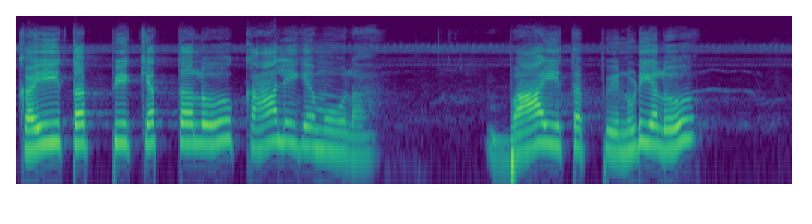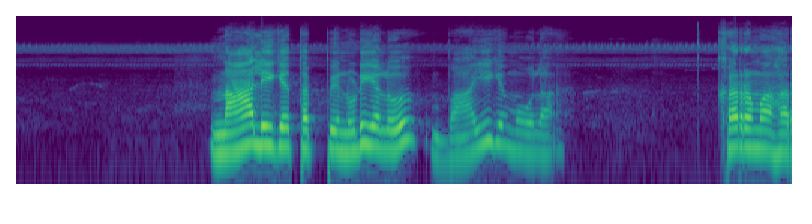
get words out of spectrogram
ಕೈ ತಪ್ಪಿ ಕೆತ್ತಲು ಕಾಲಿಗೆ ಮೂಲ, ಬಾಯಿ ತಪ್ಪಿ ನುಡಿಯಲು ನಾಲಿಗೆ ತಪ್ಪಿ ನುಡಿಯಲು ಬಾಯಿಗೆ ಮೂಲ. ಕರ್ಮಹರ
